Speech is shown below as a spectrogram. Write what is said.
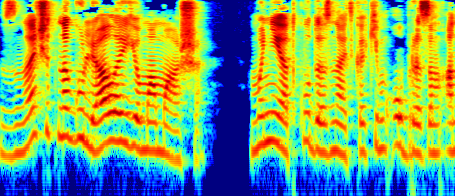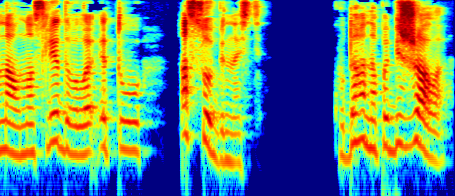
Значит, нагуляла ее мамаша. Мне откуда знать, каким образом она унаследовала эту особенность? Куда она побежала?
